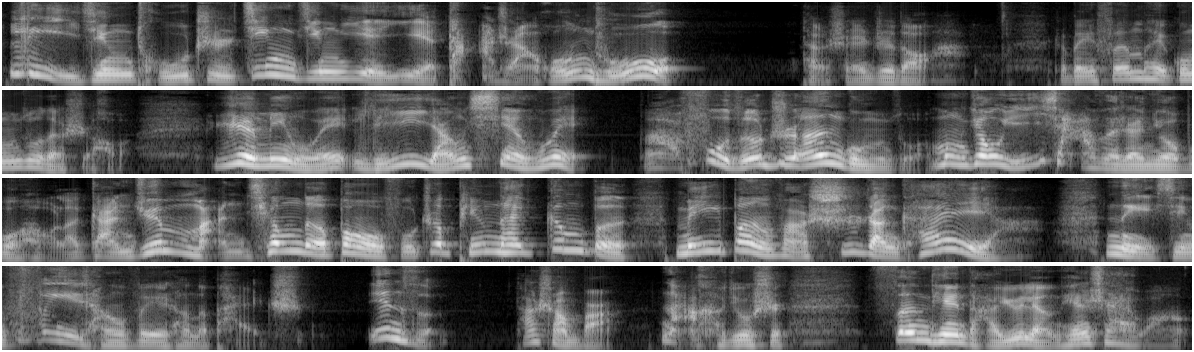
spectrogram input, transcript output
励精图治、兢兢业业、大展宏图。但谁知道啊，这被分配工作的时候，任命为黎阳县尉。啊，负责治安工作，孟郊一下子人就不好了，感觉满腔的抱负，这平台根本没办法施展开呀，内心非常非常的排斥。因此，他上班那可就是三天打鱼两天晒网。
